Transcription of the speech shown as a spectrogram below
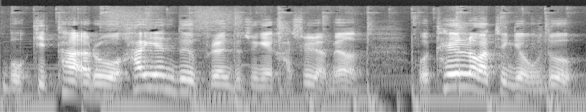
뭐 기타로 하이엔드 브랜드 중에 가시려면 뭐 테일러 같은 경우도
